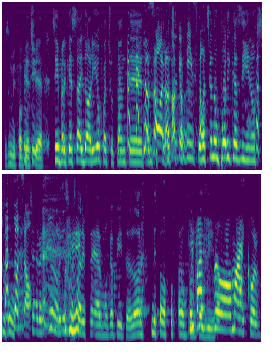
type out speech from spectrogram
Questo mi fa Sì, sì. piacere. Sì, perché sai Dori, io faccio tante... Lo tante- so, lo so, facendo- ti ho visto. Sto facendo un po' di casino su... Lo so. Cioè, perché io non riesco a stare fermo, capito? Allora devo fare un po' Ti di casino. passo Michael.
